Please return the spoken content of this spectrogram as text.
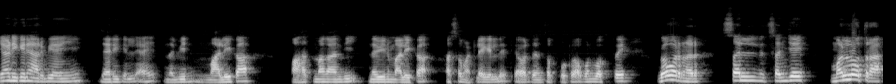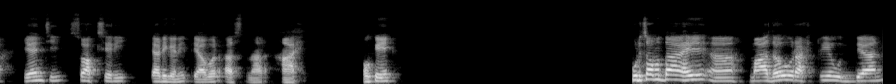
या ठिकाणी आरबीआयने जारी केलेल्या आहेत. नवीन मालिका महात्मा गांधी नवीन मालिका असं म्हटलं गेलं त्यावर त्यांचा फोटो आपण बघतोय. गव्हर्नर सल संजय मल्होत्रा यांची स्वाक्षरी त्या ठिकाणी त्यावर असणार आहे. ओके पुढचा मुद्दा आहे माधव राष्ट्रीय उद्यान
